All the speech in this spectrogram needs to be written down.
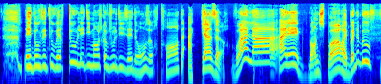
Et donc c'est ouvert tous les dimanches, comme je vous le disais, de 11h30 à 15h. Voilà, allez, bon sport et bonne bouffe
